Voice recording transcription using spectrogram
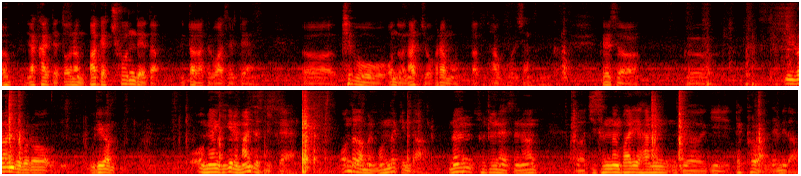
어, 약할 때 또는 밖에 추운 데 다 있다가 들어왔을 때 어, 피부 온도 낮죠. 그러면 따뜻하고 그렇지 않습니까? 그래서 그 일반적으로 우리가 음향기기를 만졌을 때 온도감을 못 느낀다는 수준에서는 어, 지성능 발휘하는 적이 100%안 됩니다.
